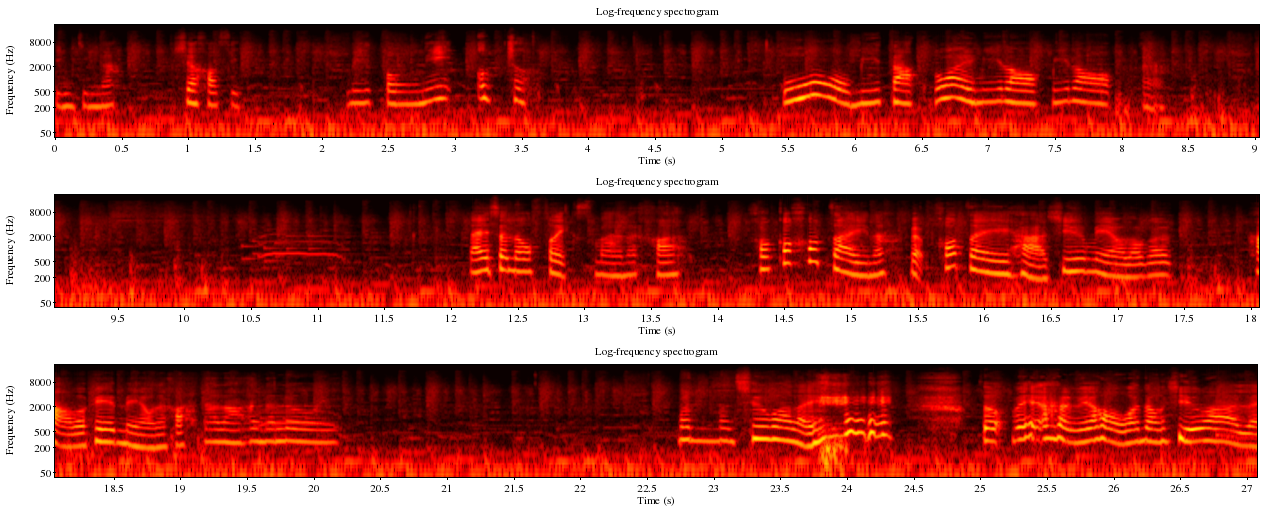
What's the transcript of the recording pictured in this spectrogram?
จริงๆนะ เชื่อเขาสิ มีตรงนี้อึ๊บเจอโอ้มีตักด้วยมีหลอกมีหลอกอะ ได้ Snowflakes มานะคะ เขาก็เข้าใจนะ แบบเข้าใจหาชื่อแมวแล้วก็หาประเภทแมวนะคะ น่ารักทั้งนั้นเลย มันมันชื่อว่าอะไร จะไม่อ่านไม่ออกว่าน้องชื่อว่าอะไร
